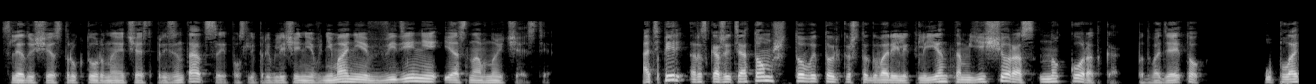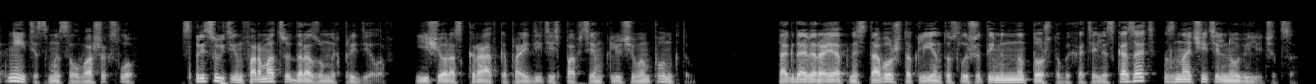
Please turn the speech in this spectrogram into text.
Следующая структурная часть презентации после привлечения внимания, введения и основной части. А теперь расскажите о том, что вы только что говорили клиентам еще раз, но коротко, подводя итог. Уплотните смысл ваших слов. Спрессуйте информацию до разумных пределов. Еще раз кратко пройдитесь по всем ключевым пунктам. Тогда вероятность того, что клиент услышит именно то, что вы хотели сказать, значительно увеличится.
